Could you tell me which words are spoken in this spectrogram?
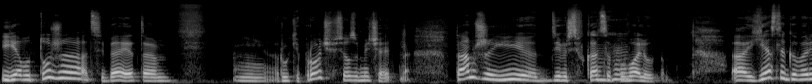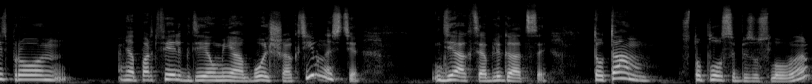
и я вот тоже от себя это руки прочь, все замечательно. Там же и диверсификация uh-huh. по валютам. А если говорить про э, портфель, где у меня больше активности, где акции, облигации, то там стоп-лоссы, безусловно,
